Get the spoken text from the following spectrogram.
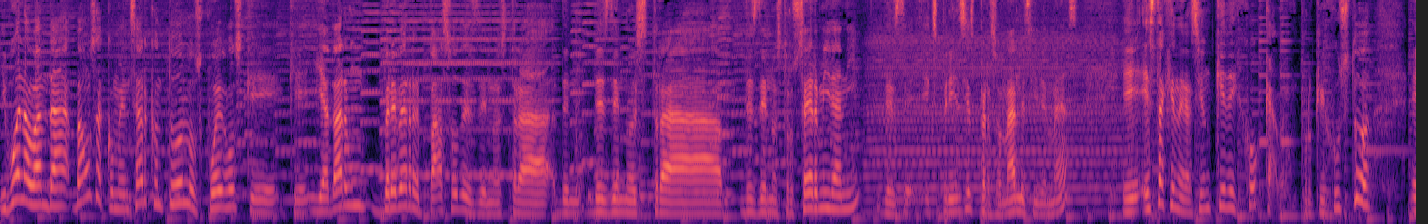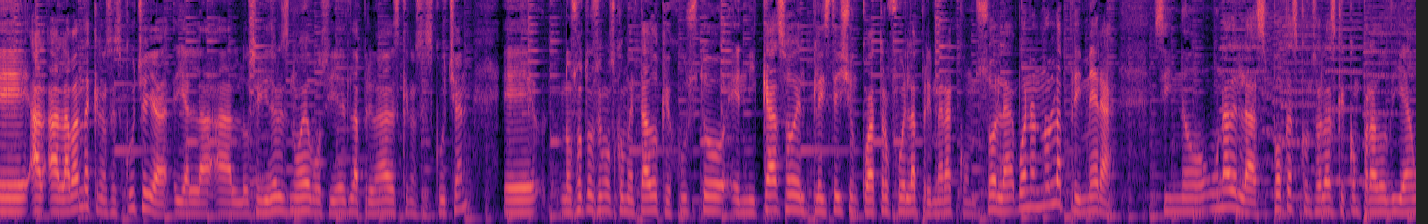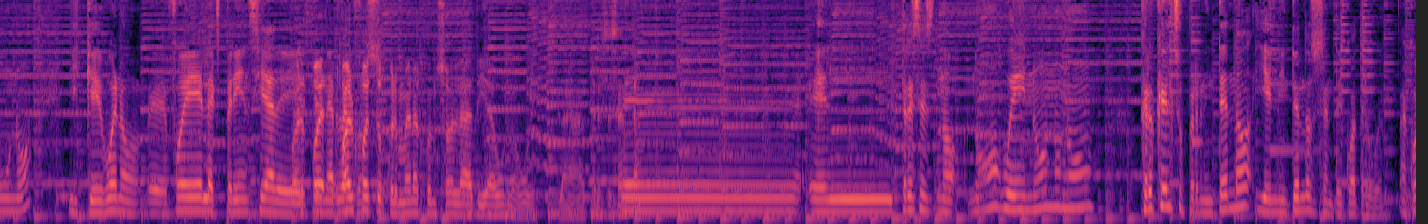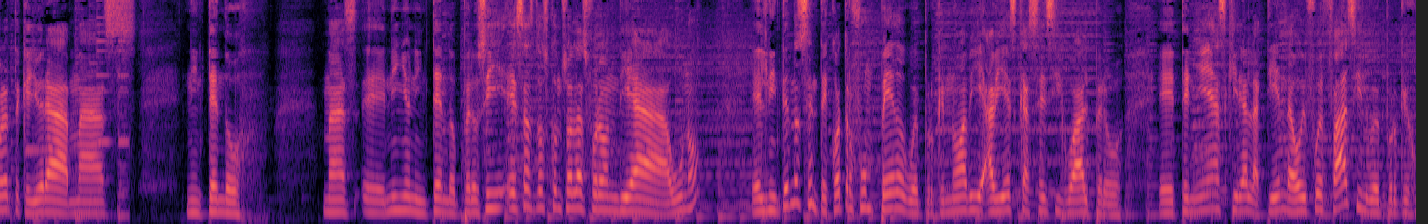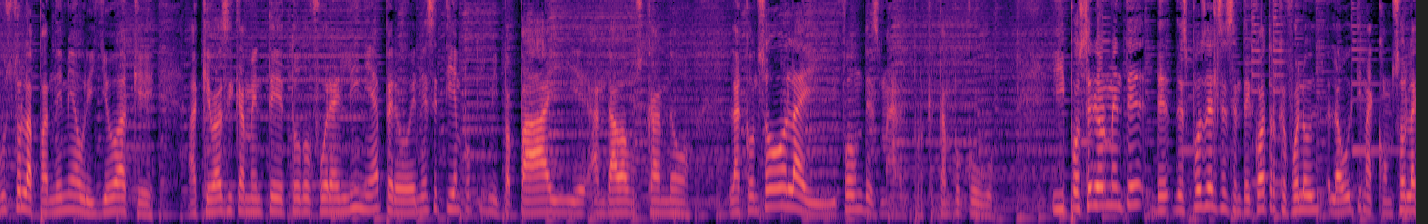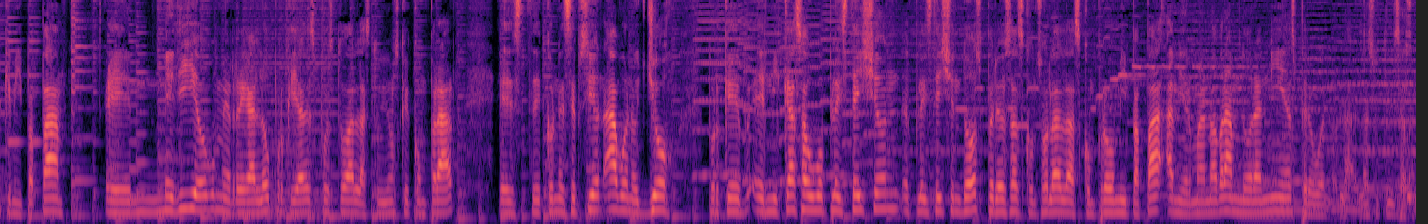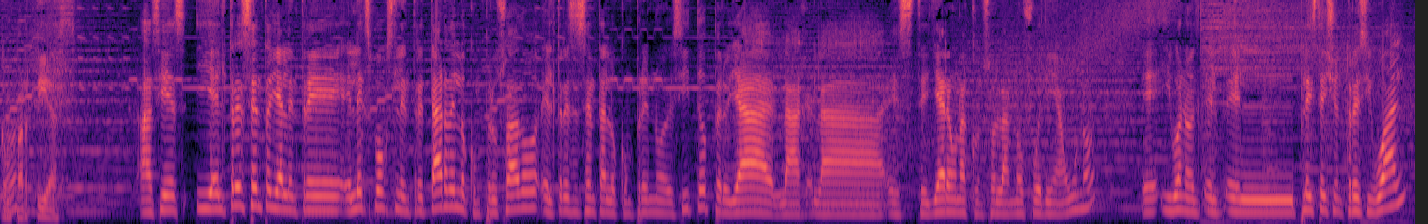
Y bueno, banda, vamos a comenzar con todos los juegos que, y a dar un breve repaso desde nuestra, de- desde nuestra, desde nuestro ser, mi Dani, desde experiencias personales y demás. Eh, esta generación que dejó, cabrón, porque justo eh, a, la banda que nos escucha y, a, y a la- a los seguidores nuevos, y es la primera vez que nos escuchan, eh, nosotros hemos comentado que justo en mi caso el PlayStation 4 fue la primera consola, bueno, no la primera, sino una de las pocas consolas que he comprado día uno y que bueno, eh, fue la experiencia de ¿Cuál fue, tener la cuál fue tu primera consola día 1, güey? ¿La 360? Eh, el 13 es- no, no, güey, no, no, no. Creo que el Super Nintendo y el Nintendo 64, güey. Acuérdate que yo era más Nintendo, más eh, niño Nintendo, pero sí, esas dos consolas fueron día uno. El Nintendo 64 fue un pedo, güey, porque no había, escasez igual, pero eh, tenías que ir a la tienda. Hoy fue fácil, güey, porque justo la pandemia orilló a que, a que básicamente todo fuera en línea, pero en ese tiempo, pues mi papá eh, andaba buscando la consola y fue un desmadre, porque tampoco hubo. Y posteriormente, de- después del 64, que fue la última consola que mi papá eh, me dio, me regaló, porque ya después todas las tuvimos que comprar, este, con excepción, ah, bueno, yo, porque en mi casa hubo PlayStation, eh, PlayStation 2, pero esas consolas las compró mi papá a mi hermano Abraham, no eran mías, pero bueno, la- las Las utilizamos. ¿no? compartías. Así es. Y el 360 ya le entré. El Xbox le entré tarde, lo compré usado. El 360 lo compré nuevecito, pero ya la, la, este, ya era una consola, no fue día uno. Eh, y bueno, el, el- el PlayStation 3 igual.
